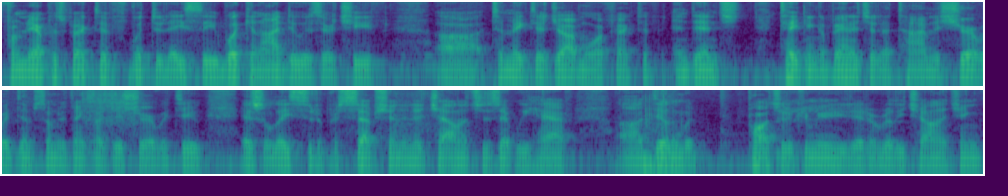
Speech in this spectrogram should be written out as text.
from their perspective, what do they see? What can I do as their chief uh, to make their job more effective? And then taking advantage of that time to share with them some of the things I just shared with you as relates to the perception and the challenges that we have uh, dealing with parts of the community that are really challenging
